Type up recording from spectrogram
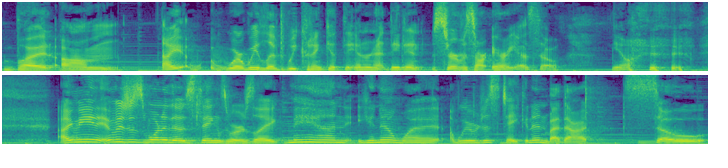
But um, I, where we lived, we couldn't get the internet. They didn't service our area, so, you know. I mean, it was just one of those things where it's like, man, you know what? We were just taken in by that. So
